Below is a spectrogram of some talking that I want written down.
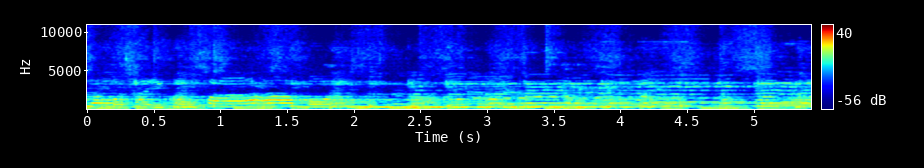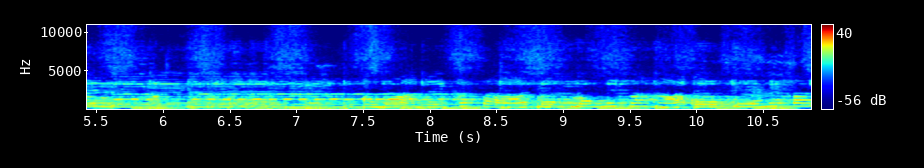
แล้วก็ใช่ของฟ้ามดเอาว่าไงคะป๋าตกลงไม่ป๋าโอเคไม่ป๋า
